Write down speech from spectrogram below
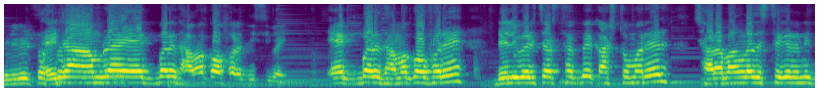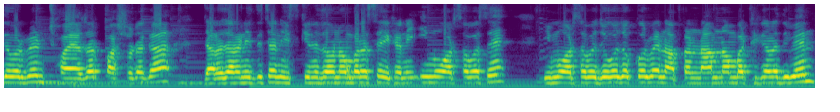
delivery charge এটা আমরা একবারে ধামাকা অফারে দিছি ভাই। একবারে ধামাকা অফারে ডেলিভারি চার্জ থাকবে কাস্টমারের সারা বাংলাদেশ থেকে নিতে পারবেন ছয় হাজার পাঁচশো টাকা। যারা যারা নিতে চান স্ক্রিনে দেওয়া নাম্বার আছে এখানে ইমো হোয়াটসঅ্যাপ আছে। ইমো হোয়াটসঅ্যাপে যোগাযোগ করবেন আপনার নাম নাম্বার ঠিকানা দিবেন।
